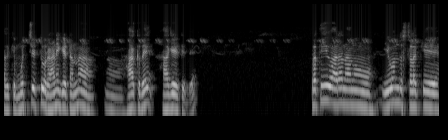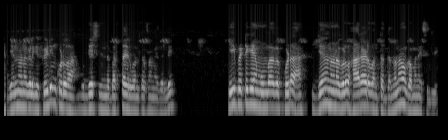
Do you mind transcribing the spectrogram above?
ಅದಕ್ಕೆ ಮುಚ್ಚಿಟ್ಟು ರಾಣಿ ಗೇಟನ್ನು ಹಾಕದೆ ಹಾಗೆ ಇಟ್ಟಿದ್ದೆ. ಪ್ರತಿ ವಾರ ನಾನು ಈ ಒಂದು ಸ್ಥಳಕ್ಕೆ ಜೇನುನೊಣಗಳಿಗೆ ಫೀಡಿಂಗ್ ಕೊಡುವ ಉದ್ದೇಶದಿಂದ ಬರ್ತಾ ಇರುವಂಥ ಸಮಯದಲ್ಲಿ ಈ ಪೆಟ್ಟಿಗೆಯ ಮುಂಭಾಗ ಕೂಡ ಜೇನುನೊಣಗಳು ಹಾರಾಡುವಂಥದ್ದನ್ನು ನಾವು ಗಮನಿಸಿದ್ವಿ.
